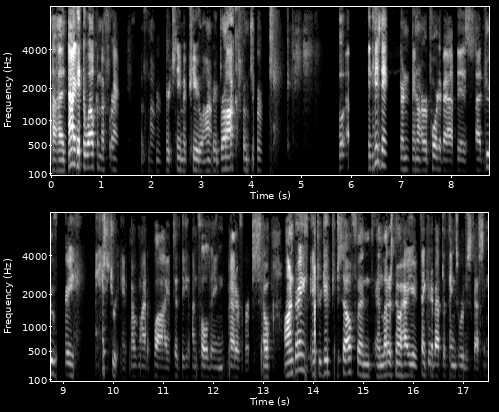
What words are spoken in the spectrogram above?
uh, now I get to welcome a friend of my research team at Pew, Andre Brock from Georgia Tech. In his name, in our report about this, uh, drew very history and how it might apply to the unfolding metaverse. So, Andre, introduce yourself and, and let us know how you're thinking about the things we're discussing.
